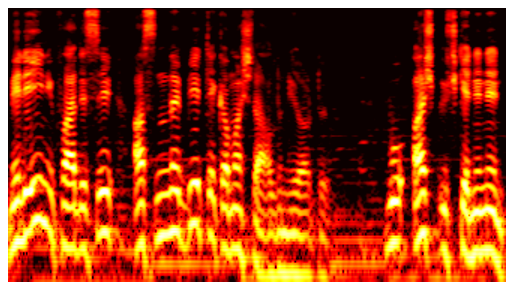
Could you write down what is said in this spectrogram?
Meleğin ifadesi aslında bir tek amaçla alınıyordu. Bu aşk üçgeninin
